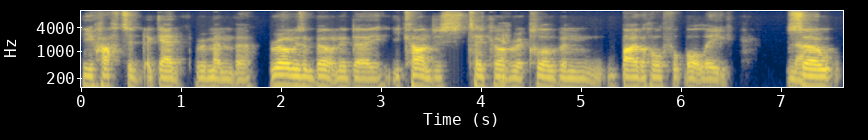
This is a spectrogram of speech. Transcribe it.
you have to again remember Rome isn't built in a day. You can't just take over a club and buy the whole football league. No. So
